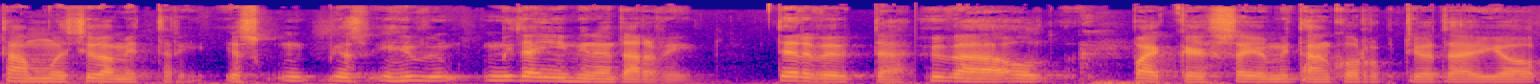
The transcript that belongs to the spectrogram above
Tämä on mun hyvä mittari. Jos, jos mitä ihminen tarvii? Terveyttä, hyvää paikka, jossa ei ole mitään korruptiota, ei ole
